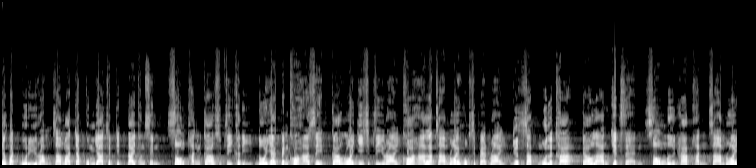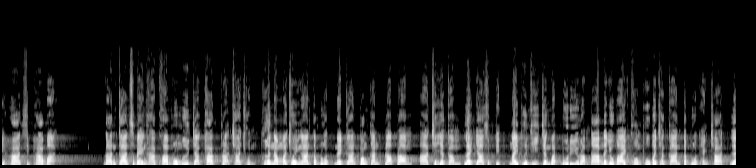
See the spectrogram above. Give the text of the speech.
จังหวัดบุรีรัมย์สามารถจับกลุ่มยาเสพติดได้ทั้งสิ้น 2,094 คดี โดยแยกเป็นข้อหาเสพ 924 ราย ข้อหาหลัก 368 ราย ยึดทรัพย์มูลค่า 9 7 25,355 บาท ด้านการแสวงหาความร่วมมือจากภาคประชาชน เพื่อนำมาช่วยงานตำรวจในการป้องกันปราบปราม อาชญากรรม และยาเสพติด ในพื้นที่จังหวัดบุรีรัมย์ตามนโยบายของผู้บัญชาการตำรวจแห่งชาติ และ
